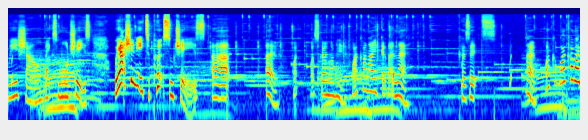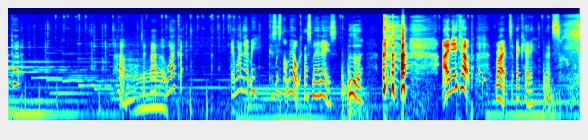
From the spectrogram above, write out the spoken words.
we shall make some more cheese. We actually need to put some cheese. Uh, oh, what, what's going on here? Why can't I get that in there? Because it's... No, why, why can't I put... Oh, uh, why can't... It won't let me, because it's not milk, that's mayonnaise. Ugh. I need help. Right, okay, let's...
